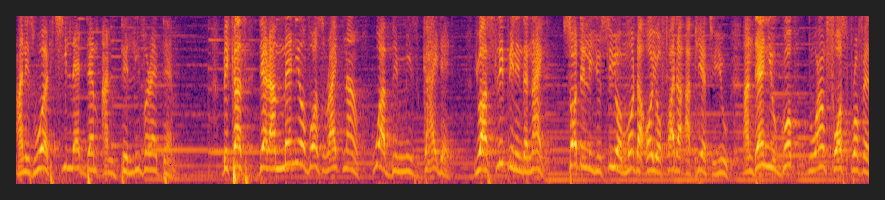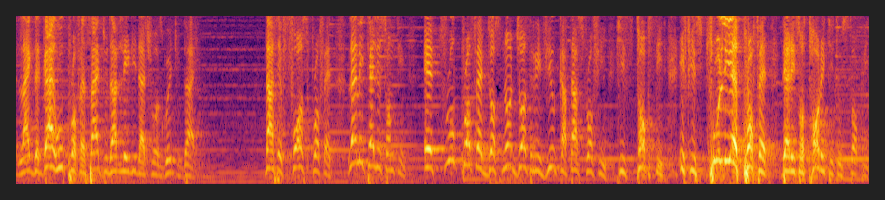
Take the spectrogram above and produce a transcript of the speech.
and his word healed them and delivered them. Because there are many of us right now who have been misguided. You are sleeping in the night. Suddenly you see your mother or your father appear to you. And then you go to one false prophet like the guy who prophesied to that lady that she was going to die. That's a false prophet. Let me tell you something. A true prophet does not just reveal catastrophe. He stops it. If he's truly a prophet, there is authority to stop it.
